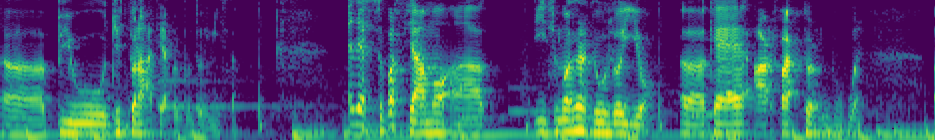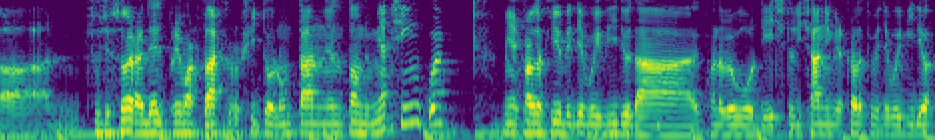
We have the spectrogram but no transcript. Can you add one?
uh, più gettonati da quel punto di vista. E adesso passiamo al simulatore che uso io, uh, che è R Factor 2. Uh, successore del primo R Factor uscito lontano, nel lontano 2005. Mi ricordo che io vedevo i video da quando avevo 10-12 anni, mi ricordo che vedevo i video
